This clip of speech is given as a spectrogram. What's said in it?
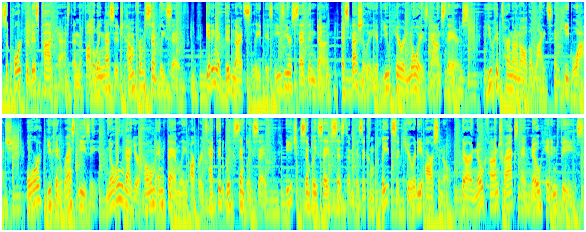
Support for this podcast and the following message come from SimpliSafe. Getting a good night's sleep is easier said than done, especially if you hear a noise downstairs. You could turn on all the lights and keep watch, or you can rest easy knowing that your home and family are protected with SimpliSafe. Each SimpliSafe system is a complete security arsenal. There are no contracts and no hidden fees.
